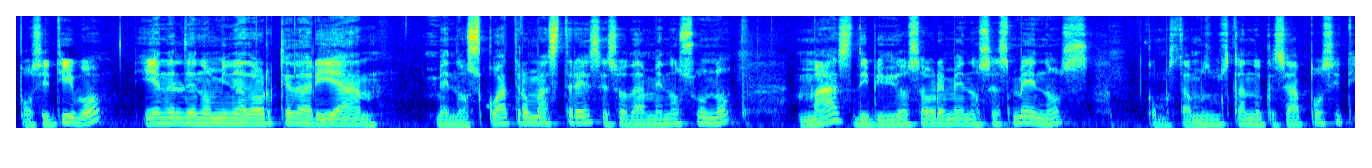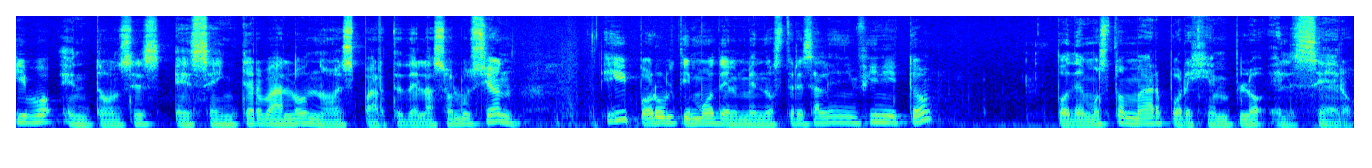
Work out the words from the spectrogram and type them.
positivo, y en el denominador quedaría menos 4 más 3, eso da menos 1, más dividido sobre menos es menos, como estamos buscando que sea positivo, entonces ese intervalo no es parte de la solución. Y por último, del menos 3 al infinito, podemos tomar, por ejemplo, el 0.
